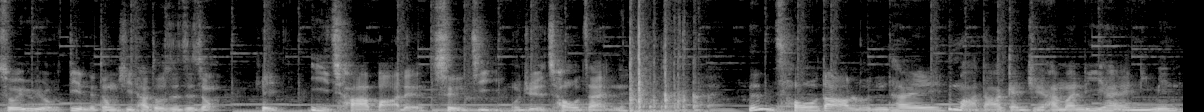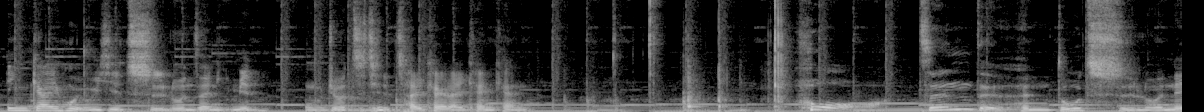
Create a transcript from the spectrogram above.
所有有电的东西，它都是这种可以一插拔的设计，我觉得超赞的。嗯，超大轮胎，这马达感觉还蛮厉害，里面应该会有一些齿轮在里面，我们就直接拆开来看看。嚯，真的很多齿轮呢！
